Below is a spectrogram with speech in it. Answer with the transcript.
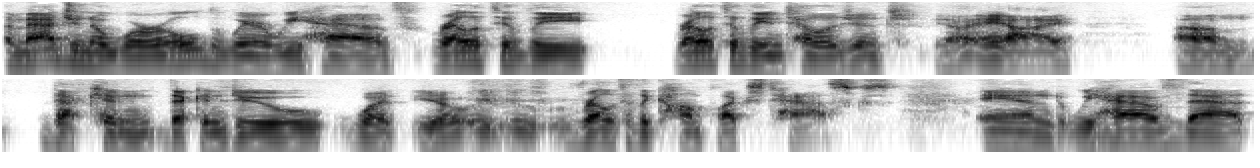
imagine a world where we have relatively relatively intelligent, you know, AI um, that can that can do what you know relatively complex tasks, and we have that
